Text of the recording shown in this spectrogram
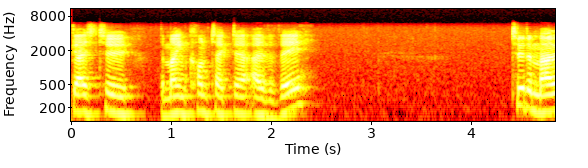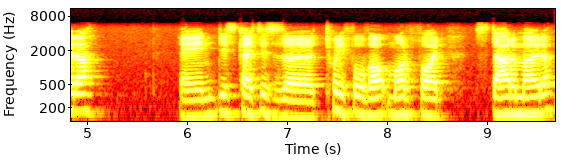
goes to the main contactor over there to the motor. And in this case this is a 24 volt modified starter motor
